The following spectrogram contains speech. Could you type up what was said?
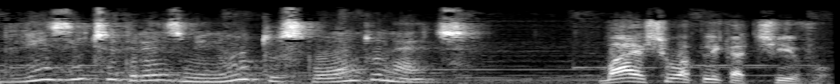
Visite 3minutos.net. Baixe o aplicativo.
